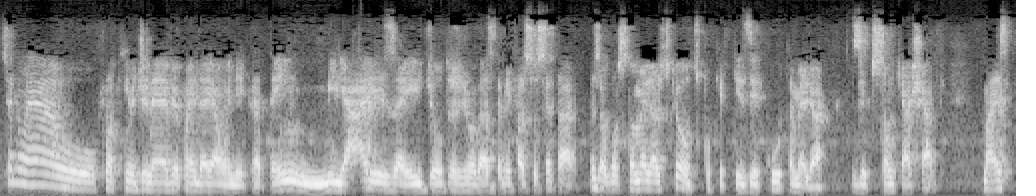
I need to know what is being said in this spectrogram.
Você não é o floquinho de neve com a ideia única. Tem milhares aí de outros advogados que também fazem societário. Mas alguns são melhores que outros. Porque executa melhor. Execução que é a chave. Mas,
